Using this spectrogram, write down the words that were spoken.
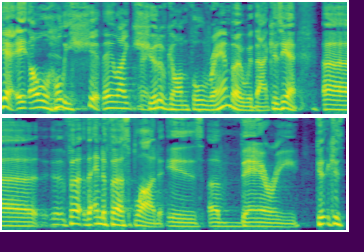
Yeah. It, oh, holy shit! They like should have gone full Rambo with that because yeah, uh, fir- the end of First Blood is a very because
